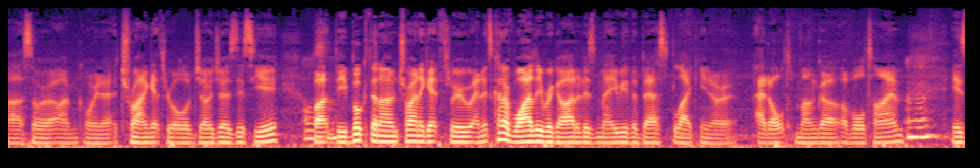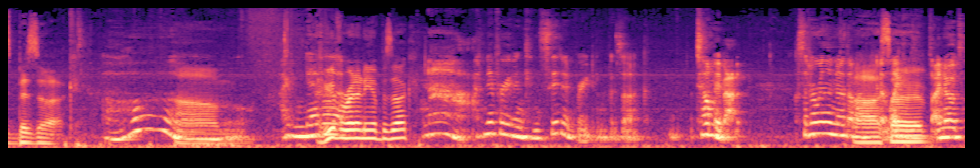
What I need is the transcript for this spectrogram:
Uh, so I'm going to try and get through all of JoJo's this year. But the book that I'm trying to get through, and it's kind of widely regarded as maybe the best, like you know, adult manga of all time, Mhm. is Berserk. oh. Um, I've never. have you ever read any of Berserk? Nah, I've never even considered reading Berserk. Tell me about it, because I don't really know that. Uh, so like, I know it's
